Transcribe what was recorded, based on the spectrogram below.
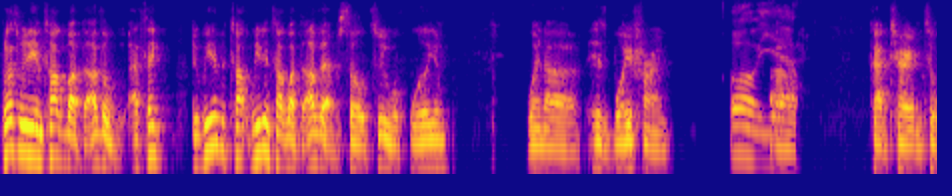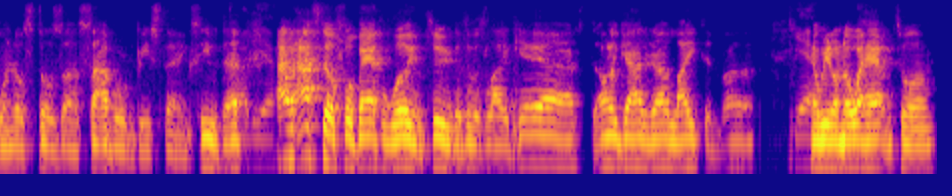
plus, we didn't talk about the other. I think did we ever talk? We didn't talk about the other episode too with William when uh his boyfriend Oh yeah. Uh, got turned into one of those those uh, cyborg beast things. He that God, yeah. I, I still feel bad for William too because it was like yeah, the only guy that I liked and uh, Yeah. and we don't know what happened to him.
